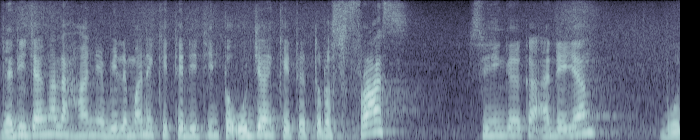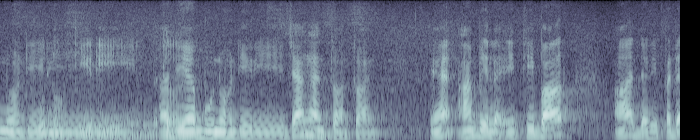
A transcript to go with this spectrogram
Jadi janganlah hanya bila mana kita ditimpa ujian kita terus frust sehingga kan ada yang bunuh diri, bunuh diri ada yang bunuh diri. Jangan tuan-tuan. Ya? Ambillah itibar ha, daripada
